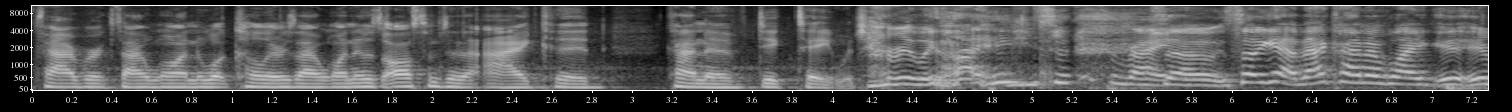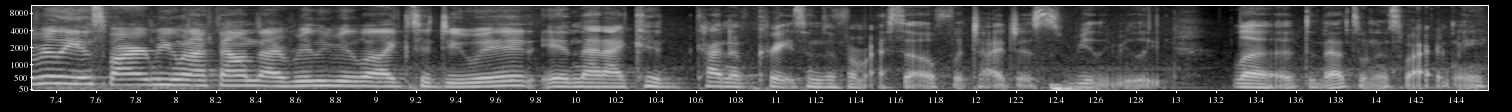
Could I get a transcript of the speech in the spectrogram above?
fabrics I wanted, what colors I wanted. It was all something that I could kind of dictate, which I really liked. Right. So, so yeah, that kind of like it, it really inspired me when I found that I really, really like to do it, and that I could kind of create something for myself, which I just really, really loved, and that's what inspired me.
